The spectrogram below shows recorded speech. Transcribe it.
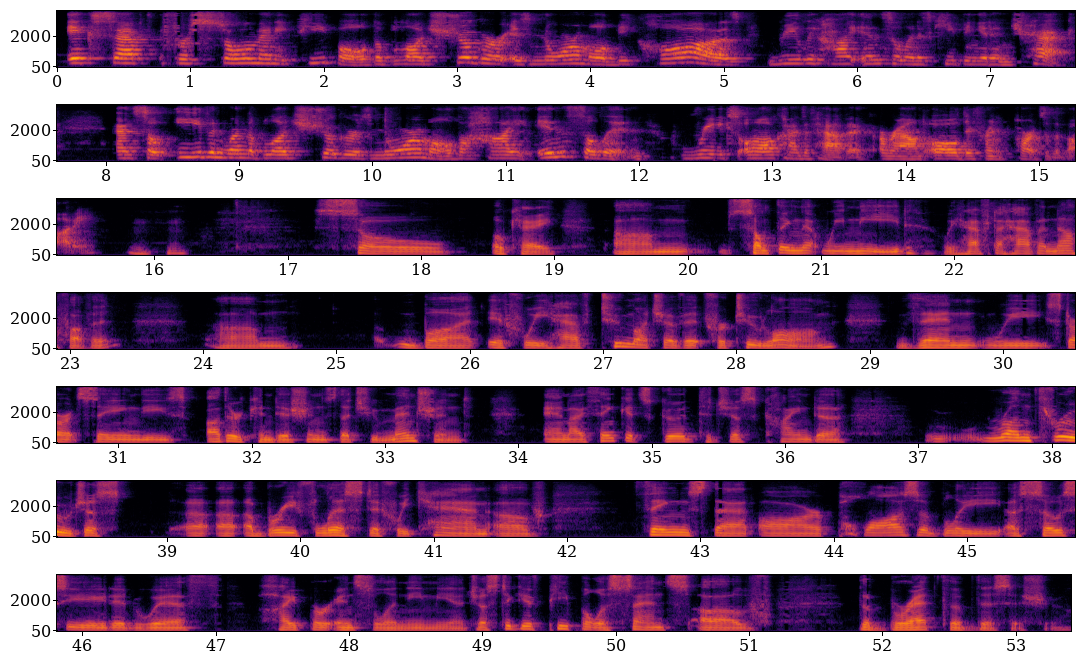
except for so many people, the blood sugar is normal because really high insulin is keeping it in check. And so even when the blood sugar is normal, the high insulin wreaks all kinds of havoc around all different parts of the body. Mm-hmm. So, okay, um, something that we need, we have to have enough of it. Um, but if we have too much of it for too long, then we start seeing these other conditions that you mentioned. And I think it's good to just kind of run through just a, a, brief list, if we can, of things that are plausibly associated with hyperinsulinemia, just to give people a sense of the breadth of this issue.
